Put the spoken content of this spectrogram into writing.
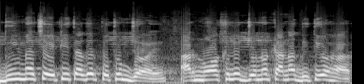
দুই ম্যাচে এটি তাদের প্রথম জয় আর নোয়াখালীর জন্য টানা দ্বিতীয় হার।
